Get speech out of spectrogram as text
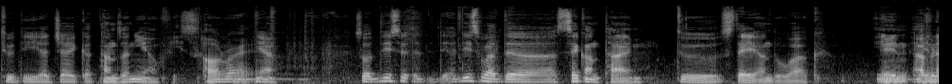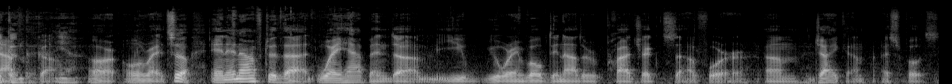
to the uh, JICA Tanzania office. All right. Yeah. So this is- this was the second time to stay and work in, in, in African- Africa. Yeah. All, all right. So, and then after that, what happened? Um, you you were involved in other projects uh, for um, JICA, I suppose.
